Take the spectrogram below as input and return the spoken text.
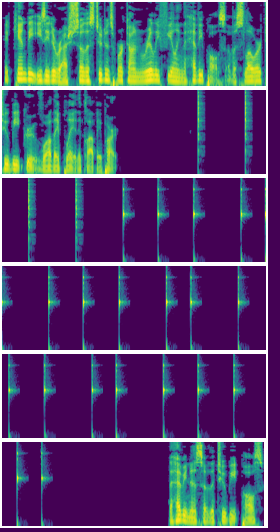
It can be easy to rush, so the students worked on really feeling the heavy pulse of a slower two beat groove while they play the clave part. The heaviness of the two beat pulse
